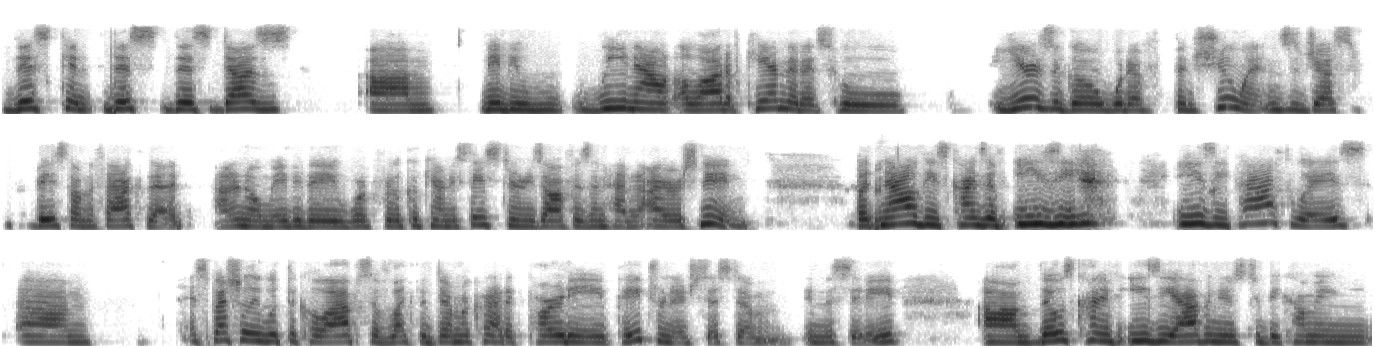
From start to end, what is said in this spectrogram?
this can this this does um, maybe wean out a lot of candidates who years ago would have been shoo-ins just based on the fact that I don't know maybe they worked for the Cook County State's Attorney's Office and had an Irish name. but now these kinds of easy easy pathways um, especially with the collapse of like the democratic party patronage system in the city um, those kind of easy avenues to becoming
